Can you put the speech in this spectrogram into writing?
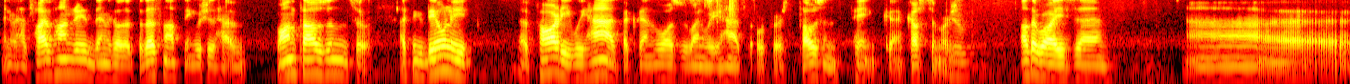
And we had 500, then we thought that that's nothing. We should have 1,000. So I think the only uh, party we had back then was when we had our first thousand paying uh, customers. Yeah. Otherwise, um, uh,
